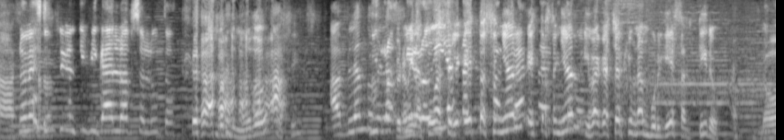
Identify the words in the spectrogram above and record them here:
Ah, No sí, me pero- siento identificada en lo absoluto. Mudo, Ah, así. Hablando Mi de la ro- Pero mi mira, tú rodilla haces está esta señal, esta señal y va a cachar que una hamburguesa al tiro. No,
